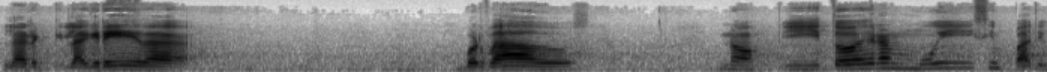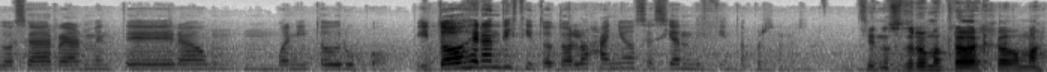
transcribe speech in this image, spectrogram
La, greda, bordados. No, y todos eran muy simpáticos, o sea, realmente era un, un bonito grupo. Y todos eran distintos, todos los años se hacían distintas personas. Sí, nosotros hemos trabajado más,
